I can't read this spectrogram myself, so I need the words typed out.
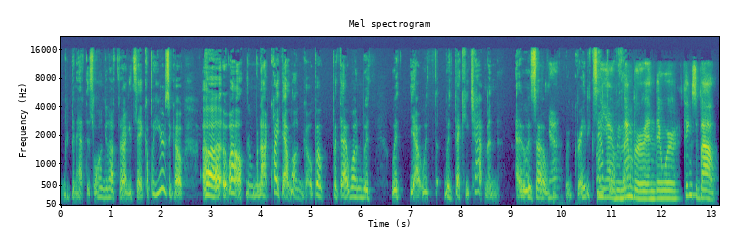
We've been at this long enough that I could say a couple years ago. Uh, well, not quite that long ago, but but that one with with yeah with with Becky Chapman it was a yeah. great example. Oh, yeah, I remember. That. And there were things about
